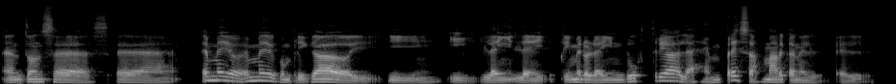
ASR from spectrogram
Entonces, eh, es, medio, es medio complicado y, y, primero la industria, las empresas marcan el, el,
